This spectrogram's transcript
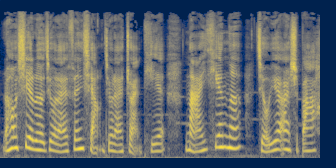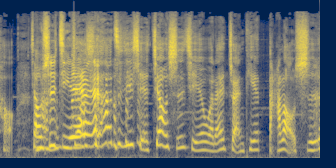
然后谢乐就来分享，就来转贴。哪一天呢？九月二十八号，教师节，他自己写教师节，我来转贴打老师，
